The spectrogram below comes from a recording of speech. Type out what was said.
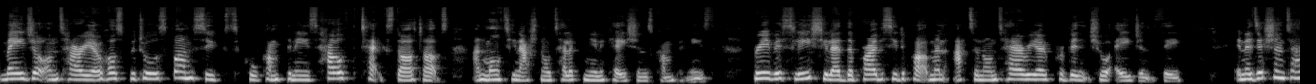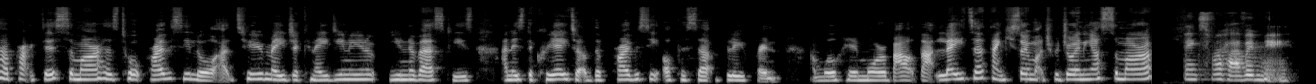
major Ontario hospitals, pharmaceutical companies, health tech startups, and multinational telecommunications companies. Previously, she led the privacy department at an Ontario provincial agency. In addition to her practice, Samara has taught privacy law at two major Canadian uni- universities and is the creator of the Privacy Officer Blueprint. And we'll hear more about that later. Thank you so much for joining us, Samara. Thanks for having me.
